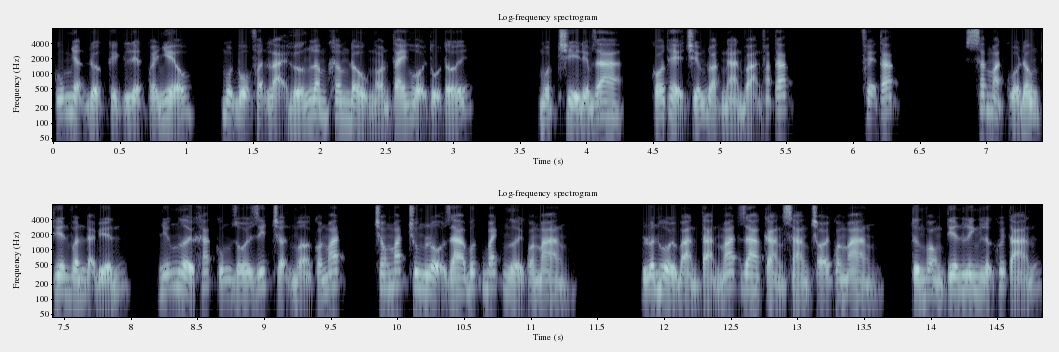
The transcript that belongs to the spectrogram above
cũng nhận được kịch liệt quấy nhiễu, một bộ phận lại hướng lâm khâm đầu ngón tay hội tụ tới. Một chỉ điểm ra, có thể chiếm đoạt ngàn vạn phát tắc. Phệ tắc. Sắc mặt của đông thiên vân đại biến, những người khác cũng rối rít trợn mở con mắt, trong mắt trung lộ ra bức bách người quan mang. Luân hồi bàn tản mát ra càng sáng chói quan mang, từng vòng tiên linh lực quyết tán,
